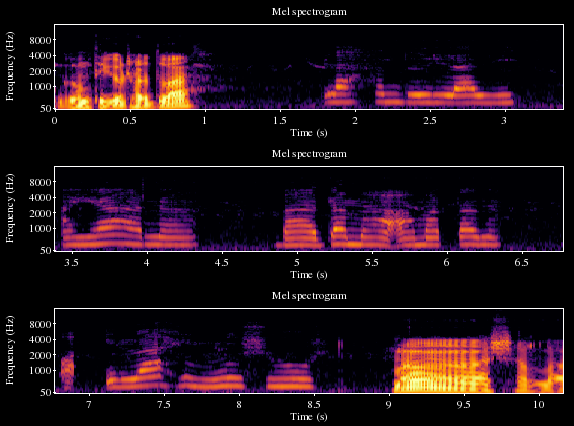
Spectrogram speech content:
ঘুম থেকে ওঠার দোয়া? মাশাল্লাহ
